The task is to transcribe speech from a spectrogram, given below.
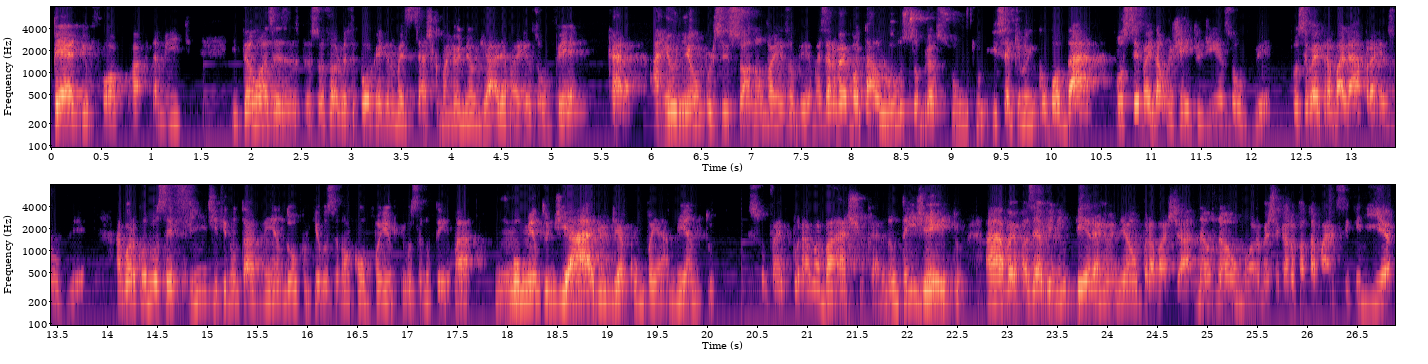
perde o foco rapidamente. Então, às vezes as pessoas falam assim, pô, Caetano, mas você acha que uma reunião diária vai resolver? Cara, a reunião por si só não vai resolver, mas ela vai botar luz sobre o assunto e se aquilo incomodar, você vai dar um jeito de resolver. Você vai trabalhar para resolver. Agora, quando você finge que não está vendo ou porque você não acompanha, porque você não tem uma, um momento diário de acompanhamento, isso vai por água abaixo, cara. Não tem jeito. Ah, vai fazer a vida inteira a reunião para baixar? Não, não. Uma hora vai chegar no patamar que você queria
